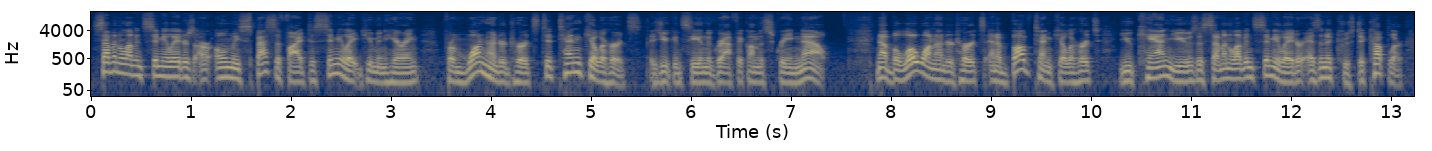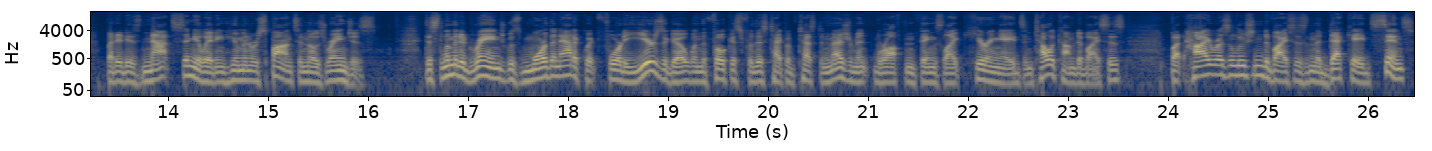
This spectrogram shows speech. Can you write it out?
711 simulators are only specified to simulate human hearing from 100 Hz to 10 kHz, as you can see in the graphic on the screen now. Now, below 100 Hz and above 10 kHz, you can use a 711 simulator as an acoustic coupler, but it is not simulating human response in those ranges. This limited range was more than adequate 40 years ago when the focus for this type of test and measurement were often things like hearing aids and telecom devices, but high resolution devices in the decades since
